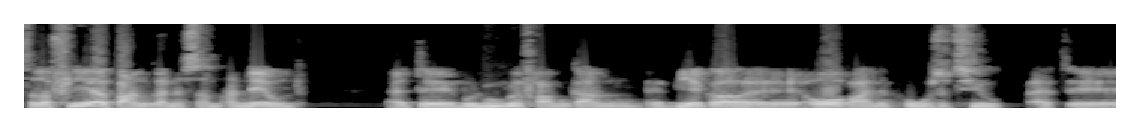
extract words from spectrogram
så er der flere af bankerne, som har nævnt, at øh, volumefremgangen øh, virker øh, overvejende positiv, at øh,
